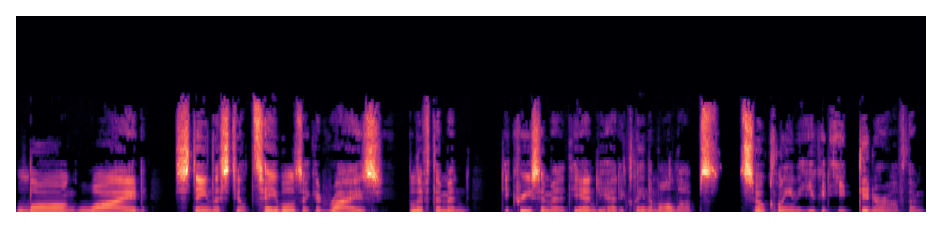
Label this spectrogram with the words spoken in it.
long, wide stainless steel tables. They could rise, lift them and decrease them. And at the end, you had to clean them all up so clean that you could eat dinner off them.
